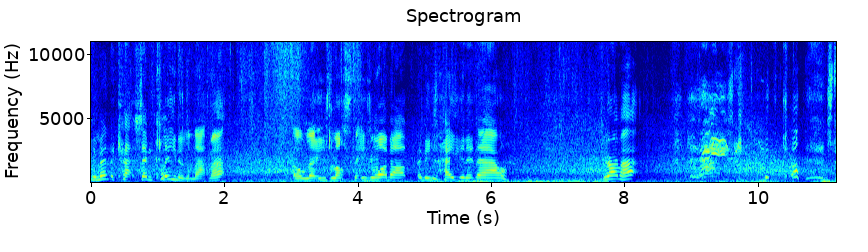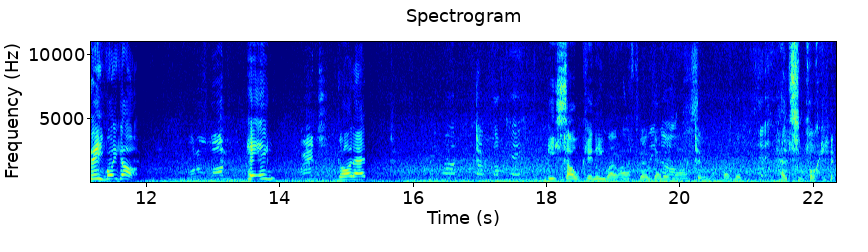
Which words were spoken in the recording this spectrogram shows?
You meant to catch them cleaner than that, Matt. Oh, look, he's lost it. He's one up and he's hating it now. You right, Matt? Steve, what you got? One on one, Hitting? wedge. Go on, Ed. Oh. He's sulking, he won't. I have to go and Why get it not? now. Sit in my fucking hands and pockets.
